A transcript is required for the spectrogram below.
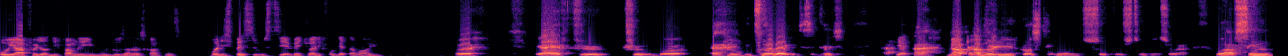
oh you're afraid of the family you will lose and those kind of things. But this person will still eventually forget about you. Uh, yeah, true, true, but uh, So it's not that easy because yeah, I, me, I, don't not really lost anyone so close to me. So, I, well, I've seen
